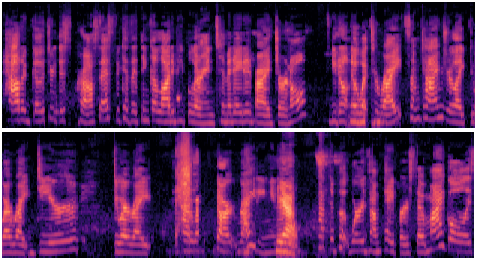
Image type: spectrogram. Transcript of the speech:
how to go through this process because I think a lot of people are intimidated by a journal. You don't know what to mm-hmm. write sometimes. You're like, do I write dear? Do I write how do I start writing? You know, yeah. have to put words on paper. So my goal is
